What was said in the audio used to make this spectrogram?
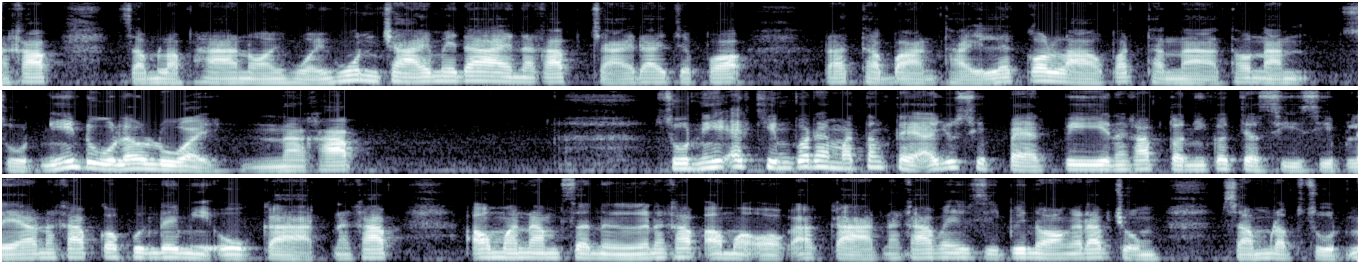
นะครับสำหรับฮานอยหวยหุ้นใช้ไม่ได้นะครับ ใช้ได้เฉพาะรัฐบาลไทยและก็ลาวพัฒนาเท่านั้น สูตรนี้ดูแล้วรวยนะครับสูตรนี้แอดคิมก็ได้มาตั้งแต่อายุ 18 ปีนะครับ ตอนนี้ก็จะ 40 แล้วนะครับ ก็เพิ่งได้มีโอกาสนะครับ เอามานำเสนอนะครับ เอามาออกอากาศนะครับให้สีพี่น้องได้รับชมสำหรับสูตรแ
